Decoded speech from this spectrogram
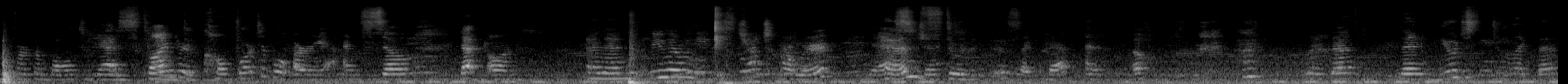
comfortable to Yes, find your comfortable area and sew that on. And then we will need to stretch our Yes, hands. just Do it like this. like that and oh, like that. Then you just do like that,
